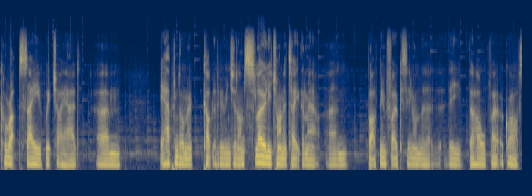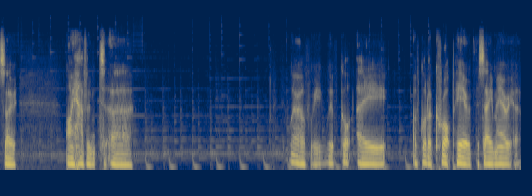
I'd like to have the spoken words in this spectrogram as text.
corrupt save which I had. Um, it happened on a couple of images. I'm slowly trying to take them out, um, but I've been focusing on the the the whole photograph, so I haven't. Uh, where have we? We've got a. I've got a crop here of the same area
